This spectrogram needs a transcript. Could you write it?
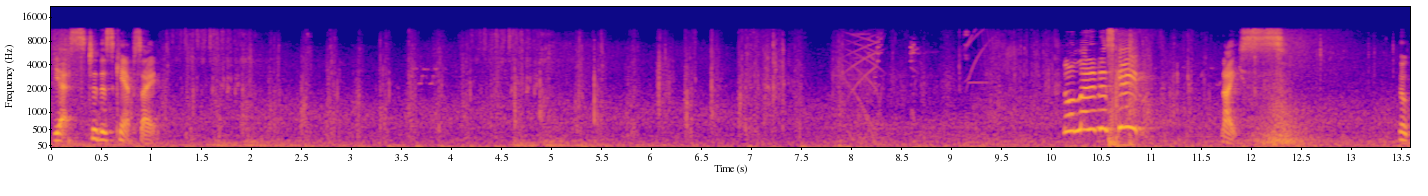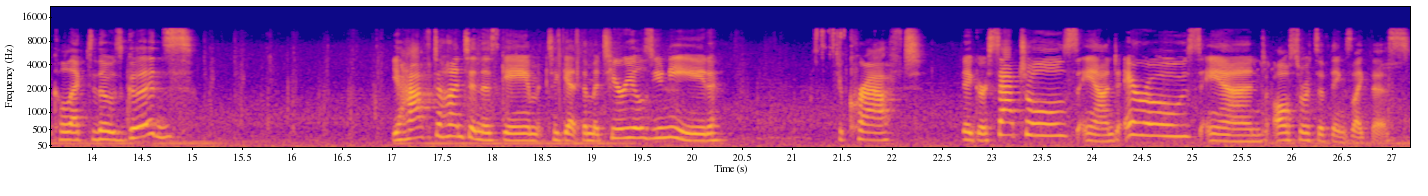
Yes, to this campsite. Don't let it escape! Nice. Go collect those goods. You have to hunt in this game to get the materials you need to craft bigger satchels and arrows and all sorts of things like this.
